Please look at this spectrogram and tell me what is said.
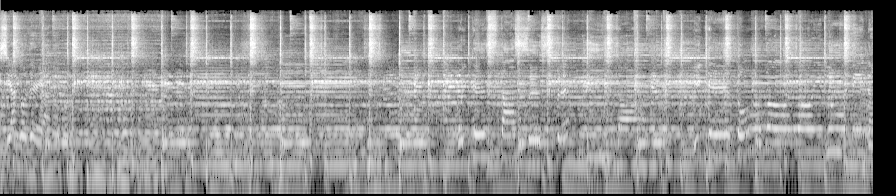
si algo llega. Hoy estás espléndida y que todo lo ilumina,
